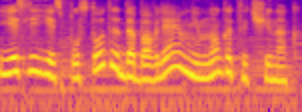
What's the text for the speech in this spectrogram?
Если есть пустоты, добавляем немного тычинок.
